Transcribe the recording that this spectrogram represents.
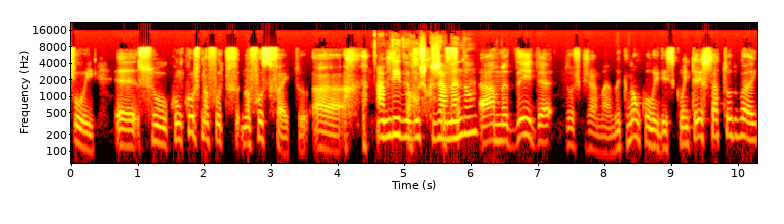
Foi, eh, se o concurso não, for, não fosse feito à, À medida dos que já mandam, à medida dos que já mandam e que não colidisse com o interesse, está tudo bem.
